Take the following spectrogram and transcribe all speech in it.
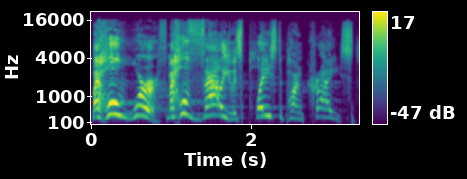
my whole worth, my whole value is placed upon Christ.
